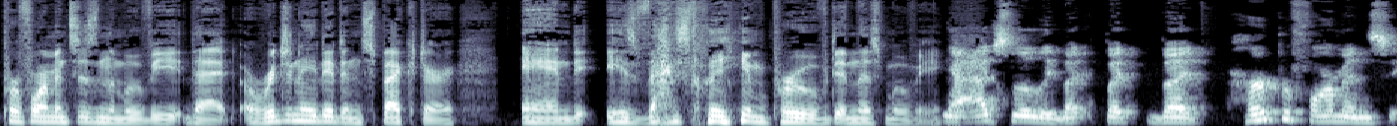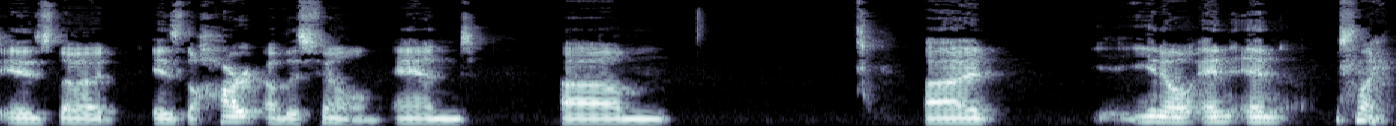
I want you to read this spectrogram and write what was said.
performances in the movie that originated in Spectre and is vastly improved in this movie. yeah, absolutely. But but but her performance is the is the heart of this film, and um, uh, you know, and and it's like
